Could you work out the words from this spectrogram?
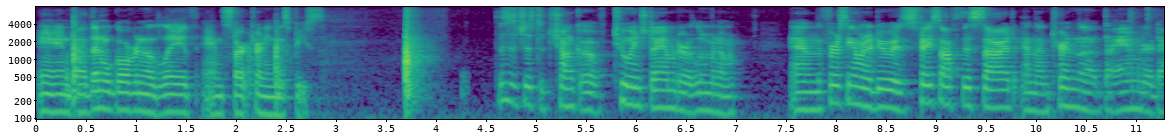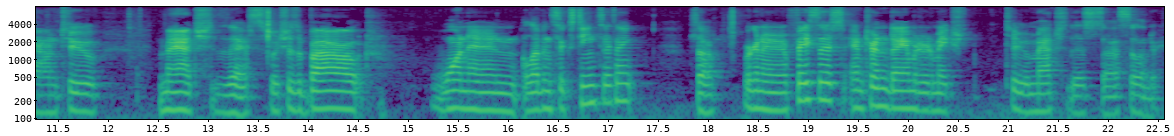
and uh, then we'll go over to the lathe and start turning this piece. This is just a chunk of 2 inch diameter aluminum and the first thing I'm going to do is face off this side and then turn the diameter down to match this, which is about 1 and 11 sixteenths, I think. So we're going to face this and turn the diameter to make to match this uh, cylinder.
